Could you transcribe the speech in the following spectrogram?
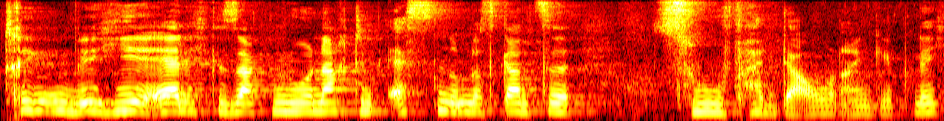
trinken wir hier, ehrlich gesagt, nur nach dem Essen, um das Ganze zu verdauen angeblich.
